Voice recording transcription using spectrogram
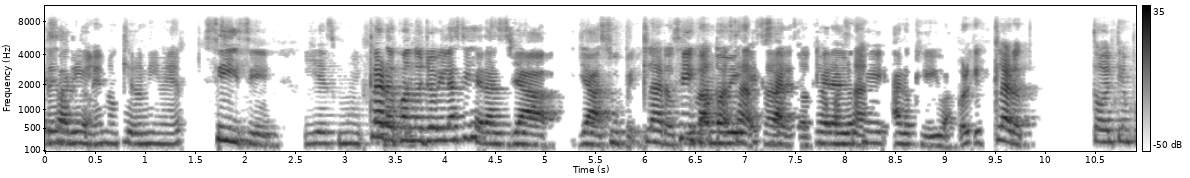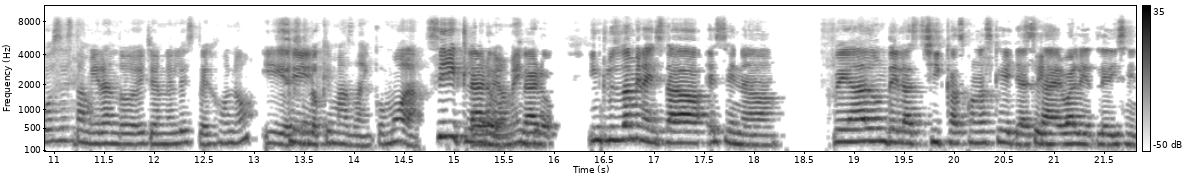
terrible, no quiero ni ver. Sí, sí. Y es muy Claro, cuando yo vi las tijeras ya ya supe. Claro, sí, cuando vi, exacto, que era lo que, a lo que iba. Porque, claro, todo el tiempo se está mirando ella en el espejo, ¿no? Y eso es lo que más la incomoda. Sí, claro, claro. Incluso también hay esta escena fea donde las chicas con las que ella está de ballet le dicen,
